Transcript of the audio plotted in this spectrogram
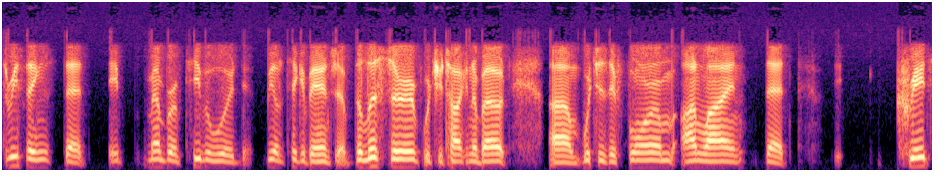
three things that member of TIVA would be able to take advantage of. The list serve, which you're talking about, um, which is a forum online that creates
